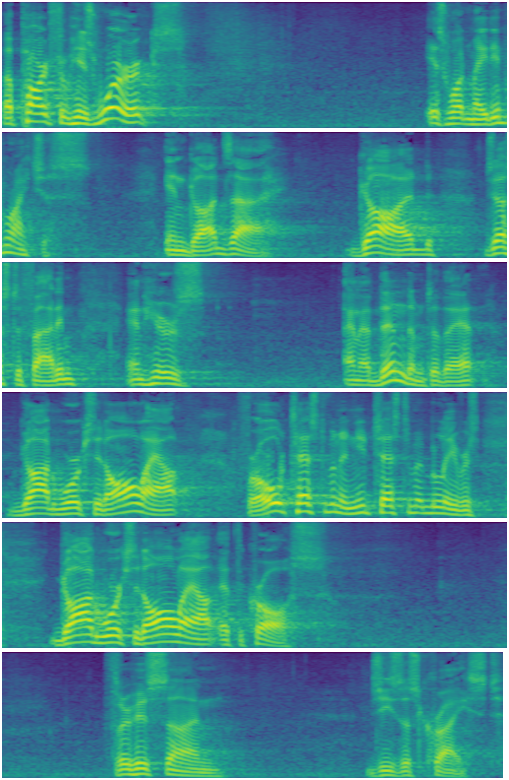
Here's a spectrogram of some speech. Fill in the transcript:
apart from his works, is what made him righteous in God's eye. God justified him. And here's an addendum to that God works it all out for Old Testament and New Testament believers. God works it all out at the cross through his Son, Jesus Christ.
